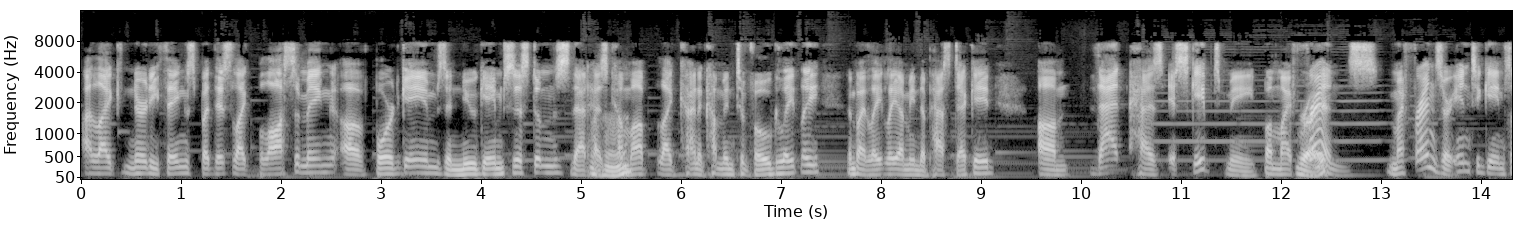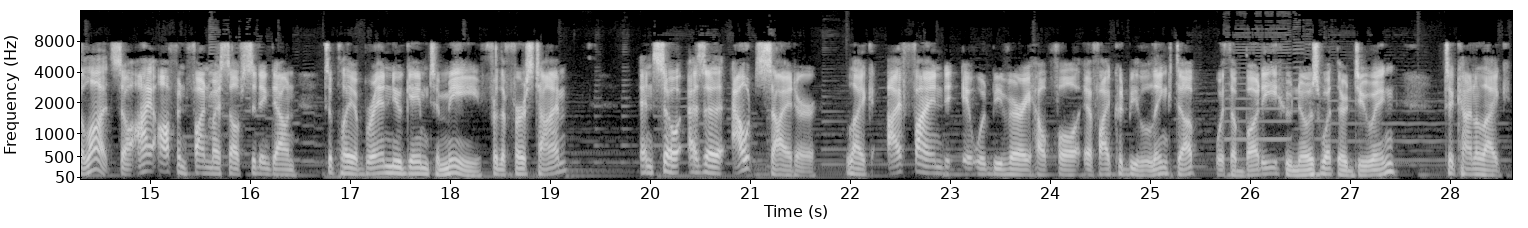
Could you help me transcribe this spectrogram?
I like nerdy things, but this like blossoming of board games and new game systems that has Mhm. come up, like kind of come into vogue lately. And by lately, I mean the past decade. Um, that has escaped me, but my Right. friends, my friends are into games a lot. So I often find myself sitting down to play a brand new game to me for the first time. And so as an outsider, like I find it would be very helpful if I could be linked up with a buddy who knows what they're doing to kind of like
